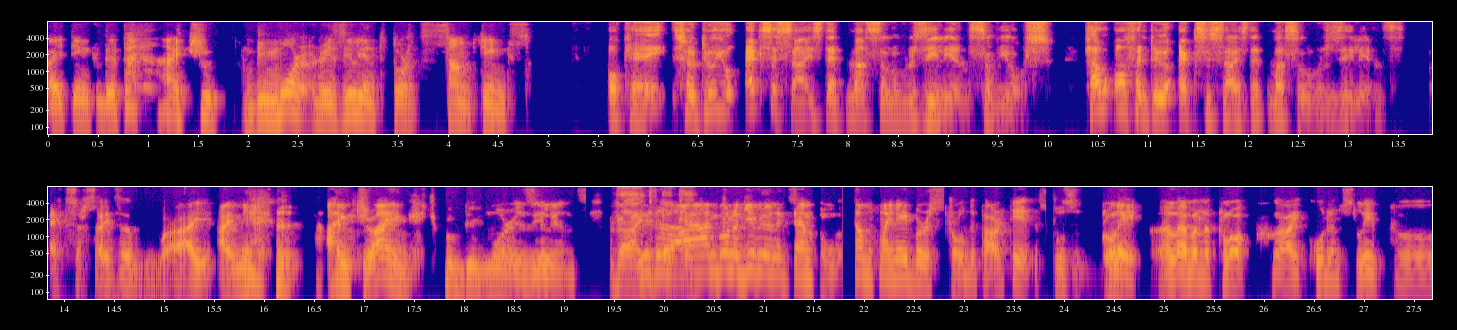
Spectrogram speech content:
I think that I should be more resilient towards some things. Okay, so do you exercise that muscle of resilience of yours? How often do you exercise that muscle of resilience? Exercise. I i mean i'm trying to be more resilient. Right Listen, okay. I, am gonna give you an example. Some of my neighbors throw the party it was late 11 o'clock. I couldn't sleep uh,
